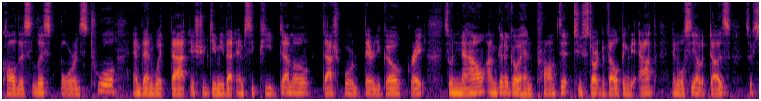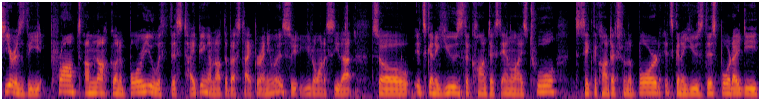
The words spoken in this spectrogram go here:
call this list boards tool. And then with that, it should give me that MCP demo dashboard. There you go. Great. So now I'm going to go ahead and prompt it to start developing the app and we'll see how it does. So here is the prompt. I'm not going to bore you with this typing. I'm not the best typer anyways, so you don't want to see that. So it's going to use the context analyze tool to take the context from the board. It's going to use this board ID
